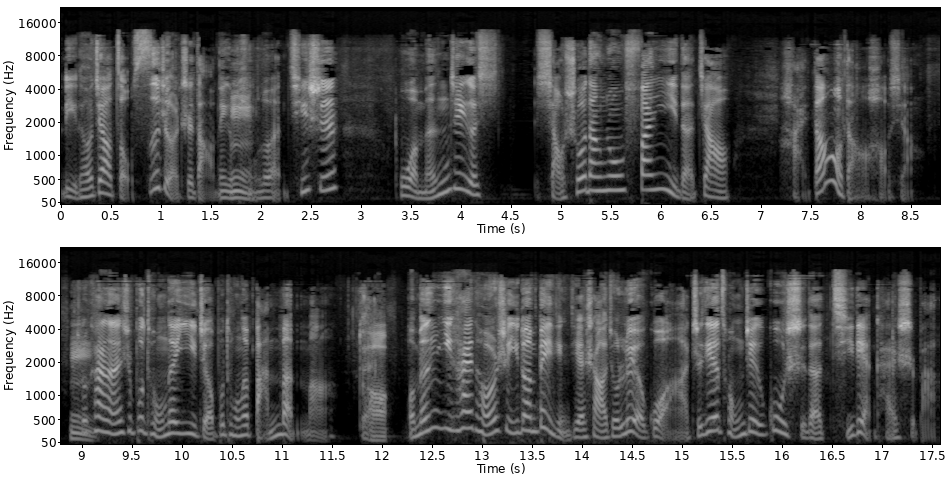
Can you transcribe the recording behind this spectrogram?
里头叫“走私者之岛”那个评论，其实我们这个小说当中翻译的叫“海盗岛”，好像、嗯就看来是不同的译者、不同的版本嘛。对，好，我们一开头是一段背景介绍，就略过啊，直接从这个故事的起点开始吧。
